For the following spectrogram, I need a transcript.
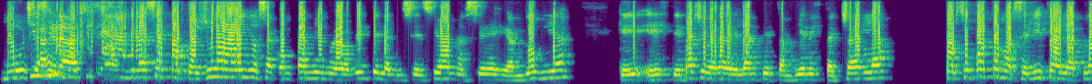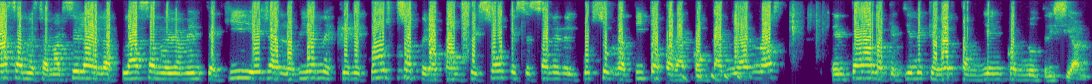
Muchas gracias. gracias por tu ayuda. Hoy nos acompaña nuevamente la licenciada Mercedes Ganduglia, que este, va a llevar adelante también esta charla. Por supuesto, Marcelita de la Plaza, nuestra Marcela de la Plaza, nuevamente aquí. Ella los viernes tiene curso, pero confesó que se sale del curso un ratito para acompañarnos en todo lo que tiene que ver también con nutrición.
